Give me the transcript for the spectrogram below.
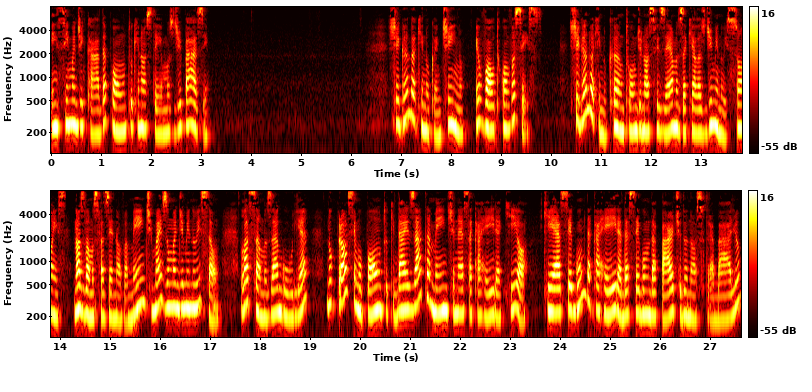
em cima de cada ponto que nós temos de base. Chegando aqui no cantinho, eu volto com vocês. Chegando aqui no canto onde nós fizemos aquelas diminuições, nós vamos fazer novamente mais uma diminuição. Laçamos a agulha no próximo ponto que dá exatamente nessa carreira aqui, ó, que é a segunda carreira da segunda parte do nosso trabalho.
